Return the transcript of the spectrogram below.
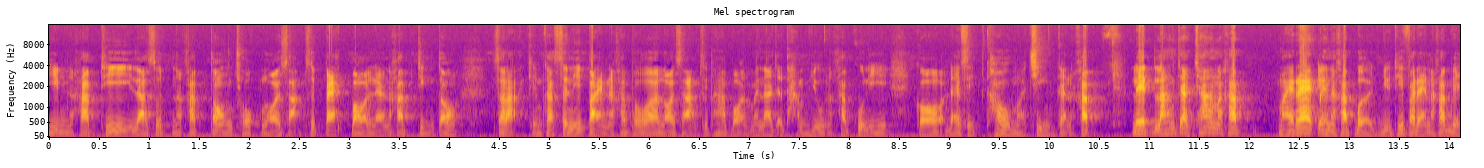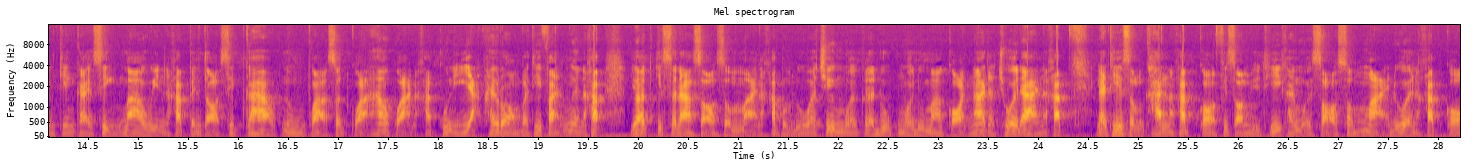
ยิมนะครับที่ล่าสุดนะครับต้องชก 138ปอนด์แล้วนะครับจึงต้องสละเข็มขัดเส้นนี้ไปนะครับ เพราะว่า 135 ปอนด์ไม่น่าจะทำอยู่นะครับคู่นี้ก็ได้สิทธิ์เข้ามาชิงกันนะครับเลทหลังจากช่างนะครับ หมายแรกเลยนะครับเปิดอยู่ที่ไฟแดงนะครับเด่นเกียงไกรสิงห์มาวินนะครับเป็นต่อ 19 หนุ่มกว่าสดกว่าห้าวกว่านะครับคู่นี้อยากให้รองไปที่ฝ่ายน้ำเงินนะครับยอดกฤษดาสอสมหมายนะครับผมดูว่าชื่อมวยกระดูกมวยดูมาก่อนน่าจะช่วยได้นะครับและที่สำคัญนะครับก็ฟิซอมอยู่ที่ค่ายมวยสอสมหมายด้วยนะครับก็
